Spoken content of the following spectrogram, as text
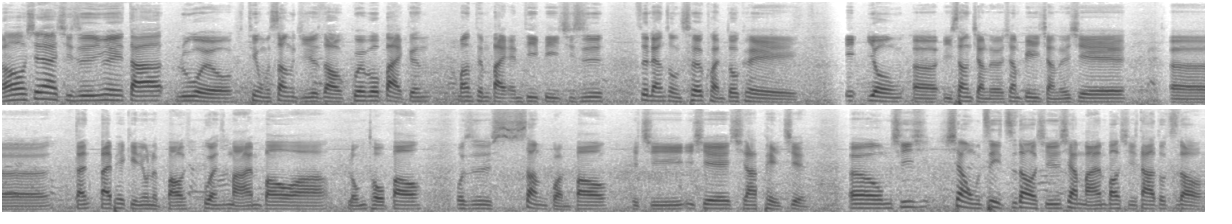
然后现在其实，因为大家如果有听我们上一集就知道，Gravel Bike 跟 Mountain Bike MTB，其实这两种车款都可以用呃以上讲的，像 B 讲的一些。呃，单 Bikepacking 用的包，不管是马鞍包啊、龙头包，或是上管包，以及一些其他配件。呃，我们其实像我们自己知道，其实像马鞍包，其实大家都知道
